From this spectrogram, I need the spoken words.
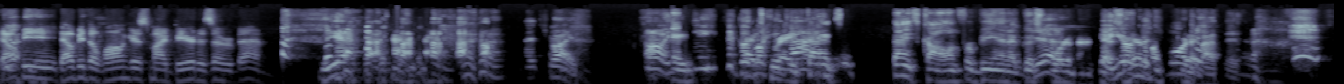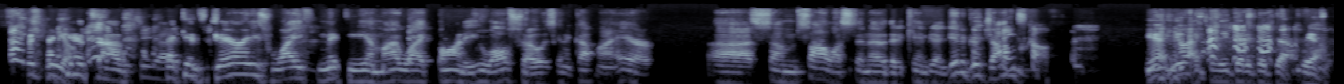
That'll be that'll be the longest my beard has ever been. Yeah, that's right. Oh, Hey, he's a good-looking great. guy. Thanks. Thanks, Colin, for being a good Yeah. sport about this. Yeah, you're a good sport good. about this. Good That deal. gives, uh, See you guys. that gives Jerry's wife Mickey and my wife Bonnie, who also is going to cut my hair, uh, some solace to know that it can be done. You did a good job. thanks, Call. Yeah, you actually did a good job. Yeah.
